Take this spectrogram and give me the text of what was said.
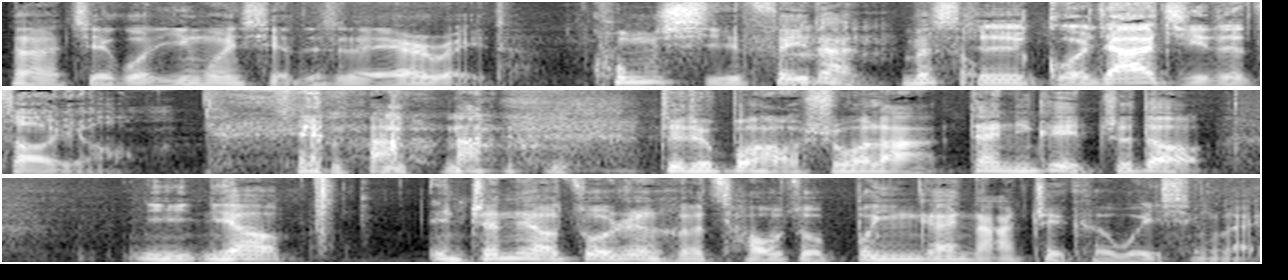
那结果英文写的是 air raid 空袭飞弹 missile，这是国家级的造谣，这就不好说了。但你可以知道，你你要。你真的要做任何操作，不应该拿这颗卫星来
